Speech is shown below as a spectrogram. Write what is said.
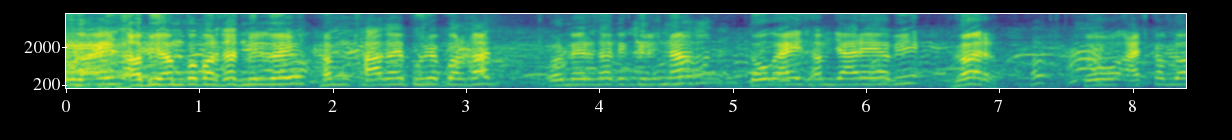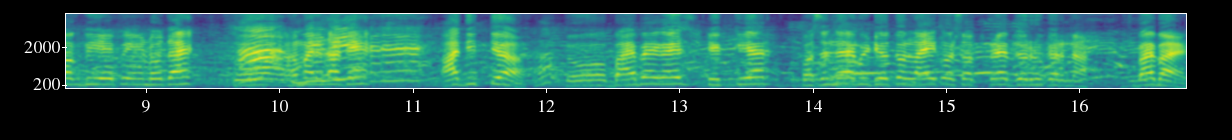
तो गाइस अभी हमको प्रसाद मिल गई हम खा गए पूरे प्रसाद और मेरे साथ कृष्णा तो गाइज़ हम जा रहे हैं अभी घर। तो आज का ब्लॉग भी यही पे एंड होता है। तो हाँ, हमारे साथ है आदित्य। तो bye bye guys take care पसंद आया वीडियो तो लाइक और सब्सक्राइब ज़रूर करना। बाय बाय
